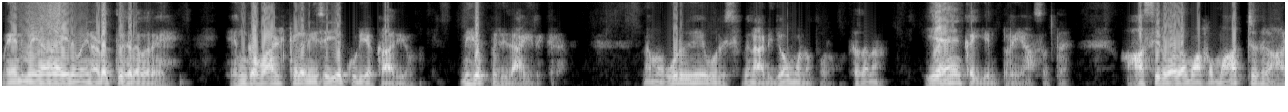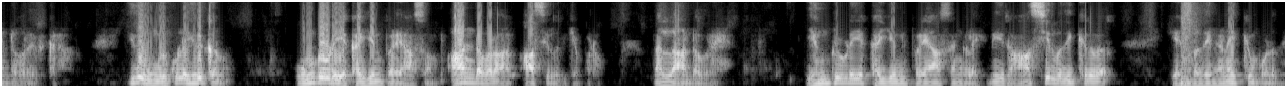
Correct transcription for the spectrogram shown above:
மேன்மையாய் நம்மை நடத்துகிறவரே எங்க வாழ்க்கையில நீ செய்யக்கூடிய காரியம்? மிக பெரிதாக இருக்கிறது நம்ம ஒரே ஒரு வினாடி ஜோம் பண்ண போகிறோம் அதுதானா? ஏன் கையின் பிரயாசத்தை? ஆசீர்வாதமாக மாற்றுகிற ஆண்டவர் இருக்கிறார். இது உங்களுக்குள்ள இருக்கணும். உங்களுடைய கையின் பிரயாசம் ஆண்டவரால் ஆசீர்வதிக்கப்படும். நல்ல ஆண்டவரே எங்களுடைய கையின் பிரயாசங்களை நீர் ஆசீர்வதிக்கிறவர் என்பதை நினைக்கும் பொழுது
